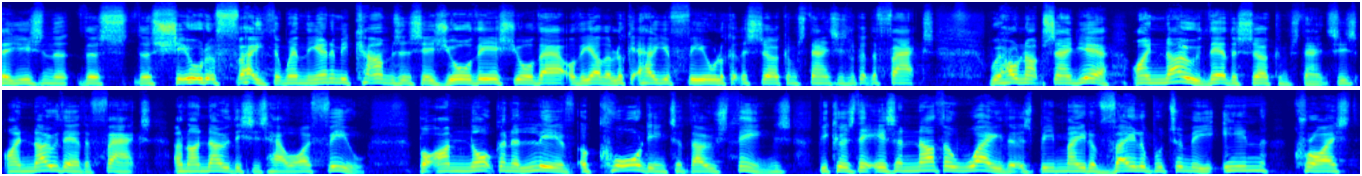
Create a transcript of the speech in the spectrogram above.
They're using the, the, the shield of faith that when the enemy comes and says, you're this, you're that, or the other, look at how you feel, look at the circumstances, look at the facts. We're holding up saying, yeah, I know they're the circumstances, I know they're the facts, and I know this is how I feel but I'm not going to live according to those things because there is another way that has been made available to me in Christ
